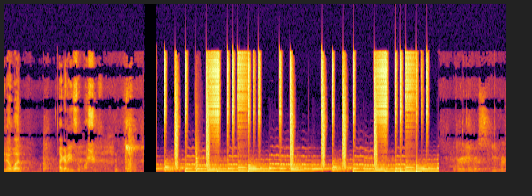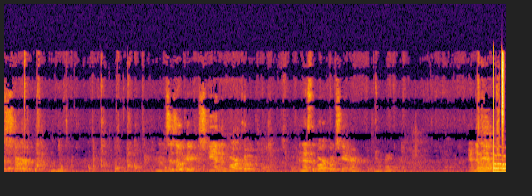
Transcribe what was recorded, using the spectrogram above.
You know what? I gotta use the washroom. Where you press, you press start. And then it says, okay, scan the barcode. And that's the barcode scanner. Okay. And then.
